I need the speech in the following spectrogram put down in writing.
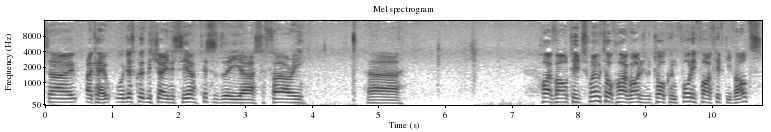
So, okay, we'll just quickly show you this here. This is the uh, Safari uh, high voltage. When we talk high voltage, we're talking 45, 50 volts,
